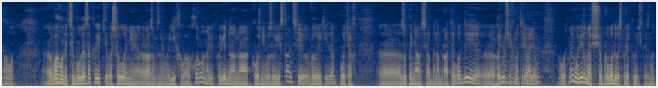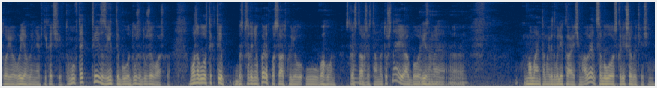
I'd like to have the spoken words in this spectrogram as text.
От. Е, Вагони ці були закриті, в ешелоні разом з ними їхала охорона. Відповідно, на кожній вузловій станції великий да, потяг е, зупинявся, аби набрати води, е, горючих матеріалів. От. Ну, ймовірно, що проводились переклички з метою виявлення втікачів. Тому втекти звідти було дуже-дуже важко. Можна було втекти безпосередньо перед посадкою у вагон, скориставшись там метушнею або різними е, моментами відволікаючими, але це було скоріше виключення.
